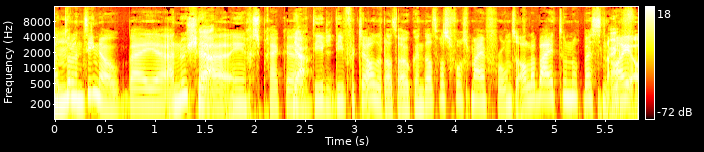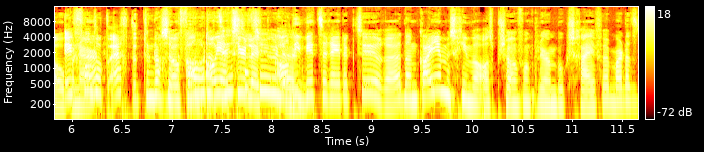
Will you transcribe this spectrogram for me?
Mhm. Tolentino bij eh Anousha Ja. in gesprekken. Ja. Die, die vertelde dat ook. En dat was volgens mij voor ons allebei toen nog best een eye-opener. ik vond dat echt. Toen dacht Zo ik, van, oh, oh, ja, tuurlijk, natuurlijk. al die witte redacteuren. Dan kan je misschien wel als persoon van kleur een boek schrijven. Maar dat,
